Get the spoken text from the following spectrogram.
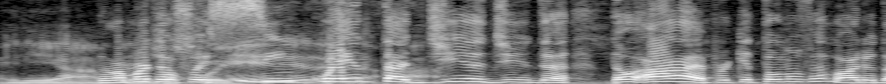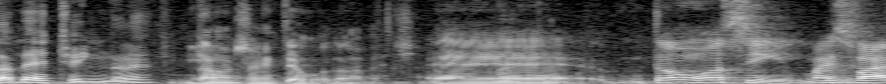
Ele, ah, Pelo amor de Deus, foi 50 dias de. de então, ah, é porque estão no velório da Beth ainda, né? Não, já enterrou Dona Beth. É, ah, tá. Então, assim, mas vai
